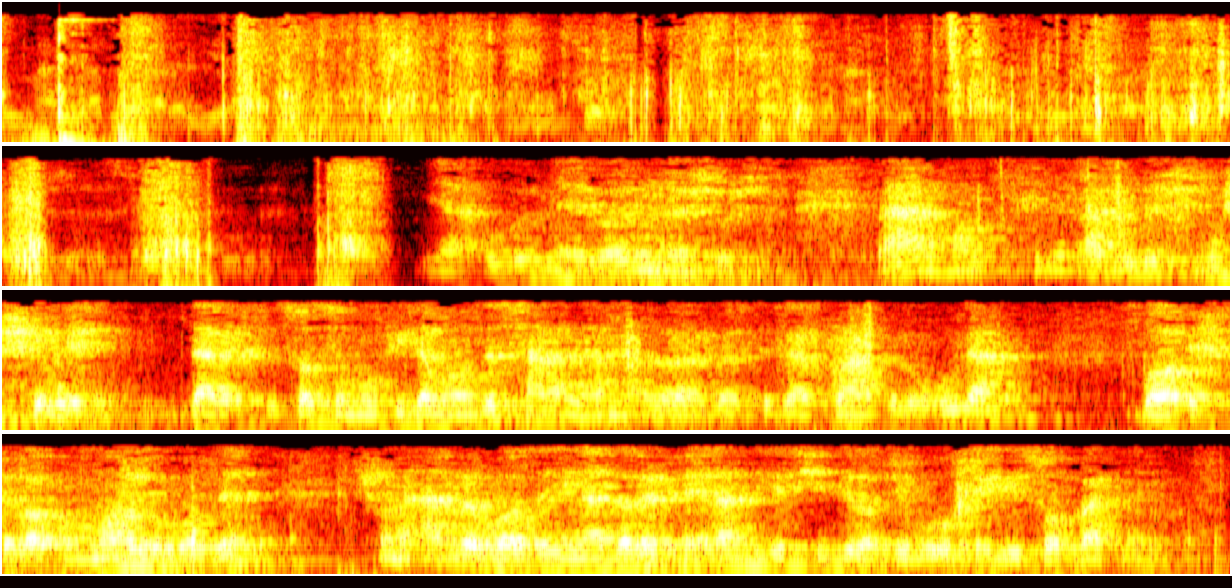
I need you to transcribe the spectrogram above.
این مطلب برای یعقوب ابن ابراهیم داشته باشه به هر حال خیلی قبولش مشکله در اختصاص مفید مانده سند هم نداره البته در کنف العقول هم با اختلاف مال بوده چون امر واضحی نداره فعلا دیگه چیزی راجع به او خیلی صحبت نمی‌کنه.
